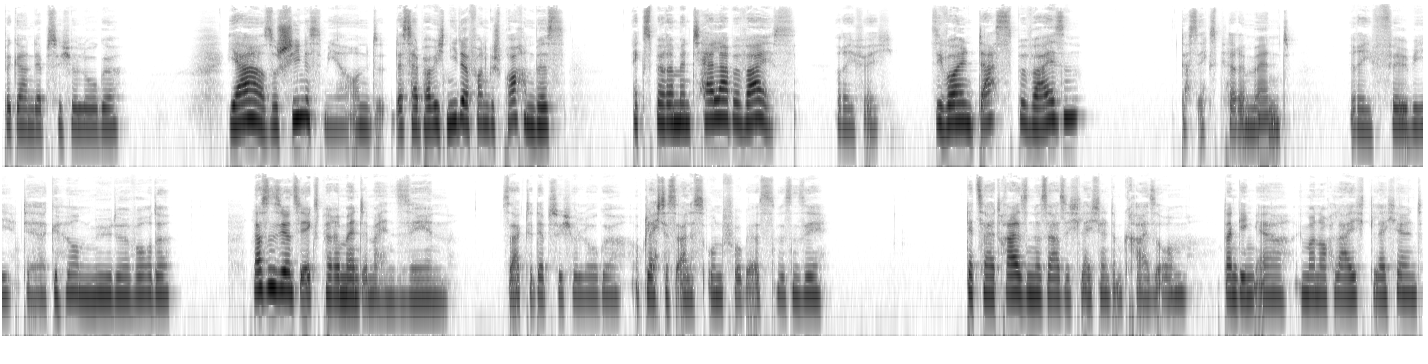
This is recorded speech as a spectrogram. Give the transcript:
begann der Psychologe. Ja, so schien es mir, und deshalb habe ich nie davon gesprochen, bis experimenteller Beweis, rief ich. Sie wollen das beweisen? Das Experiment, rief Philby, der gehirnmüde wurde. Lassen Sie uns Ihr Experiment immerhin sehen, sagte der Psychologe, obgleich das alles Unfug ist, wissen Sie. Der Zeitreisende sah sich lächelnd im Kreise um. Dann ging er, immer noch leicht lächelnd,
